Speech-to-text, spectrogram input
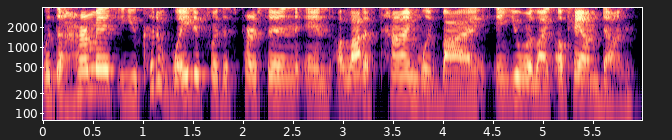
With the hermit, you could have waited for this person and a lot of time went by and you were like, okay, I'm done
